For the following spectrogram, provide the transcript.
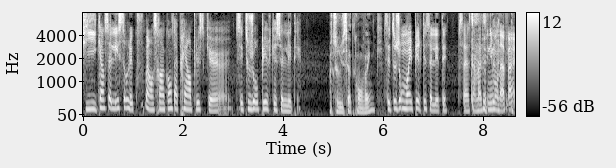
Puis quand ça l'est sur le coup, ben on se rend compte après en plus que c'est toujours pire que ce l'était. As-tu réussi à te convaincre? C'est toujours moins pire que ça l'était. Ça, ça a mal fini mon affaire.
